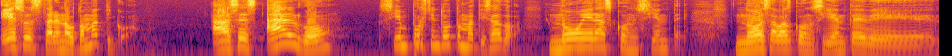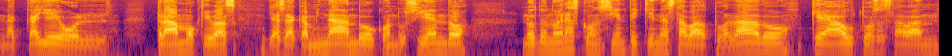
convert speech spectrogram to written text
Eso es estar en automático. Haces algo 100% automatizado. No eras consciente. No estabas consciente de la calle o el tramo que ibas, ya sea caminando, conduciendo. No, no eras consciente quién estaba a tu lado, qué autos estaban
